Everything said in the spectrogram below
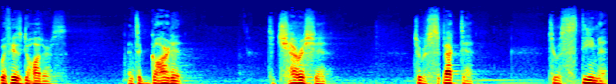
with his daughters and to guard it, to cherish it, to respect it, to esteem it.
